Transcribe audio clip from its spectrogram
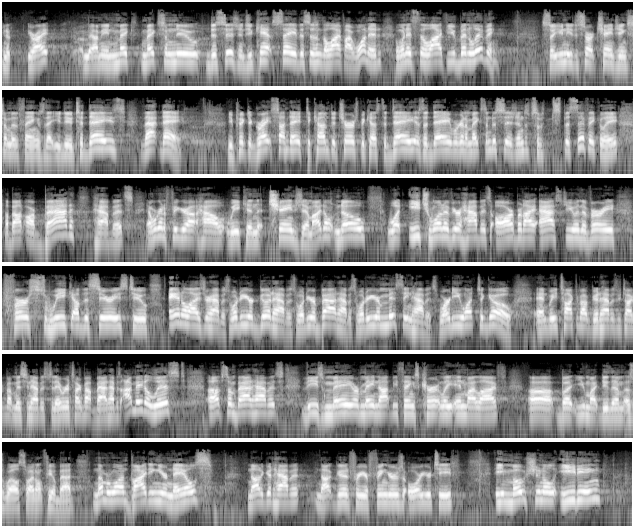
You know, you're right. I mean, make make some new decisions. You can't say this isn't the life I wanted when it's the life you've been living. So you need to start changing some of the things that you do. Today's that day. You picked a great Sunday to come to church because today is a day we're going to make some decisions specifically about our bad habits and we're going to figure out how we can change them. I don't know what each one of your habits are, but I asked you in the very first week of the series to analyze your habits. What are your good habits? What are your bad habits? What are your missing habits? Where do you want to go? And we talked about good habits. We talked about missing habits. Today we're going to talk about bad habits. I made a list of some bad habits. These may or may not be things currently in my life, uh, but you might do them as well, so I don't feel bad. Number one, biting your nails. Not a good habit, not good for your fingers or your teeth. Emotional eating,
